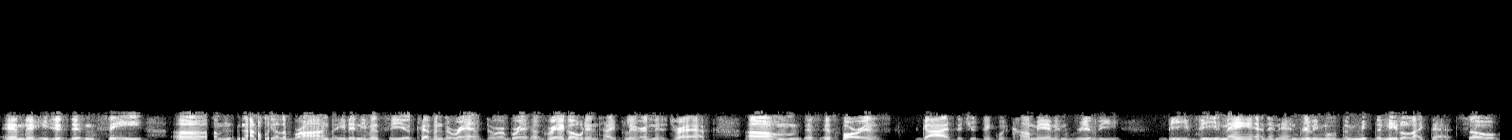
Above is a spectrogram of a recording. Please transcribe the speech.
and that he just didn't see um, not only a LeBron, but he didn't even see a Kevin Durant or a, Bre- a Greg Oden type player in this draft. Um, as, as far as guys that you think would come in and really be the man and, and really move the the needle like that. So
